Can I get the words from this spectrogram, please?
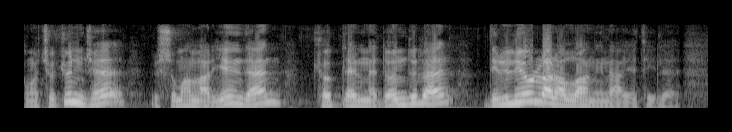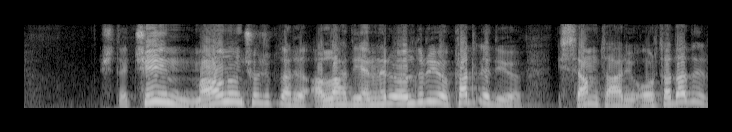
Ama çökünce Müslümanlar yeniden köklerine döndüler. Diriliyorlar Allah'ın inayetiyle. İşte Çin, Mao'nun çocukları Allah diyenleri öldürüyor, katlediyor. İslam tarihi ortadadır.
